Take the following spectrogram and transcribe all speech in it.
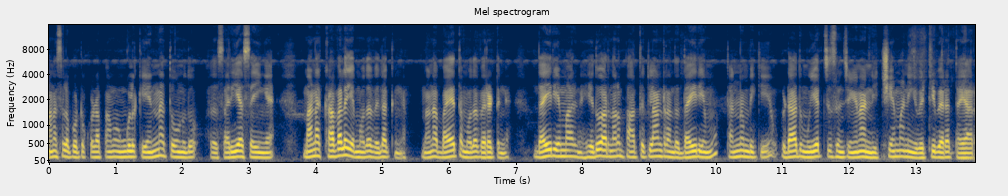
மனசில் போட்டு குழப்பாமல் உங்களுக்கு என்ன தோணுதோ அதை சரியாக செய்யுங்க. மன கவலையை முத விளக்குங்க. மன பயத்தை முத விரட்டுங்க. தைரியமாக இருங்க. எதுவாக இருந்தாலும் பார்த்துக்கலான்ற அந்த தைரியமும் தன்னம்பிக்கையும் விடாது முயற்சி செஞ்சீங்கன்னா நிச்சயமாக நீங்கள் வெற்றி பெற தயார்.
